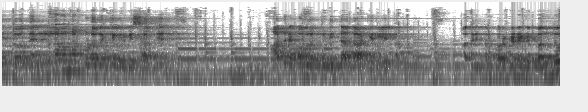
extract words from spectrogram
ಇತ್ತು, ಅದೆಲ್ಲವನ್ನ ಕೊಡೋದಕ್ಕೆ ಅವರಿಗೆ ಸಾಧ್ಯ ಇತ್ತು. ಆದ್ರೆ ಅವರ ತುಡಿತ ಅದಾಗಿರ್ಲಿಲ್ಲ. ಅದರಿಂದ ಹೊರಗಡೆಗೆ ಬಂದು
